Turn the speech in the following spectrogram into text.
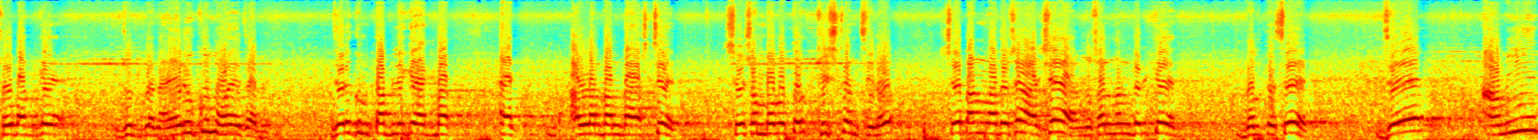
সৌভাগ্যে জুটবে না, এরকম হয়ে যাবে। যেরকম তাবলিগে একবার এক আল্লাহর বান্দা আসছে, সে সম্ভবত খ্রিস্টান ছিল সে বাংলাদেশে আসে মুসলমানদেরকে বলতেছে যে আমি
